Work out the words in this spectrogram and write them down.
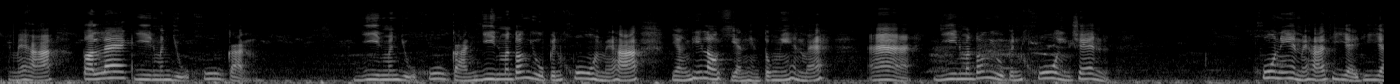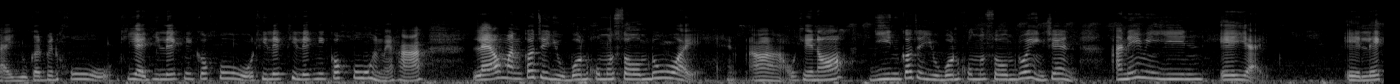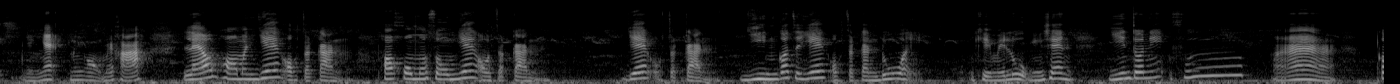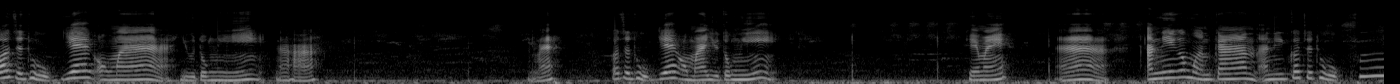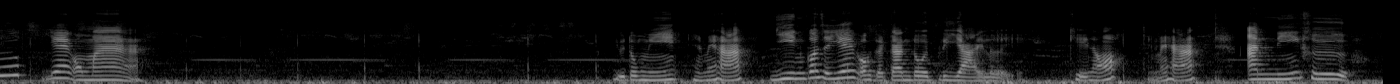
เห็นไหมคะ ตอนแรกยีนมันอยู่คู่กันยีนมันอยู่คู่กันยีนมันต้องอยู่เป็นคู่เห็นไหมคะอย่างที่เราเขียนเห็นตรงนี้เห็นไหมอ่ายีนมันต้องอยู่เป็นคู่อย่างเช่น คู่นี้เห็นไหมคะ ที่ใหญ่ที่ใหญ่อยู่กันเป็นคู่ ที่ใหญ่ที่เล็กนี่ก็คู่ ที่เล็กที่เล็กนี่ก็คู่เห็นไหมคะ แล้วมันก็จะอยู่บนโครโมโซมด้วย อ่า โอเคเนาะ ยีนก็จะอยู่บนโครโมโซมด้วยอย่างเช่น อันนี้มียีน A ใหญ่ A เล็ก อย่างเงี้ย นึกออกไหมคะ แล้วพอมันแยกออกจากกัน พอโครโมโซมแยกออกจากกัน แยกออกจากกัน ยีนก็จะแยกออกจากกันด้วย โอเคไหมลูก อย่างเช่น ยีนตัวนี้ฟืบอ่า ก็จะถูกแยกออกมาอยู่ตรงนี้นะคะเห็นไหมก็จะถูกแยกออกมาอยู่ตรงนี้โอเคไหมอ่าอันนี้ก็เหมือนกัน อันนี้ก็จะถูกฟืบแยกออกมา อยู่ตรงนี้เห็นไหมคะ ยีนก็จะแยกออกจากกันโดยปริยายเลยโอเคเนาะเห็นไหมคะ อันนี้คือ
